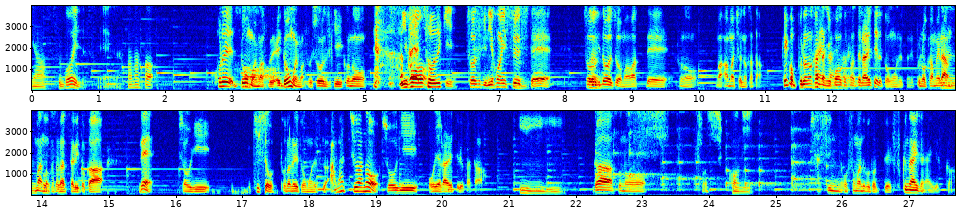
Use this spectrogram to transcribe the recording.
いや、すごいですね。なかなか。これ、どう思います？え、どう思います？正直。この、日本、正直正直日本一周して、将棋道場回って、その、まあ、アマチュアの方、結構プロの方にフォーカス当てられてると思うんですよね。プロカメラマンの方だったりとか、ね、将棋、棋士を取られると思うんですけど、アマチュアの将棋をやられてる方うんうんうん。が、その、確かに。写真に収まることって少ないじゃないですか。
